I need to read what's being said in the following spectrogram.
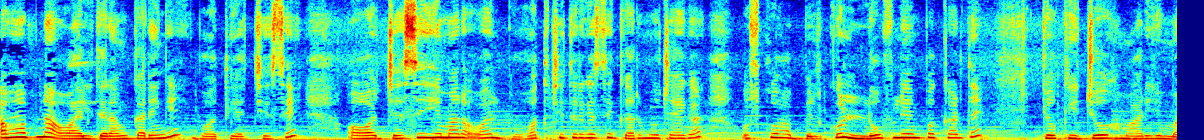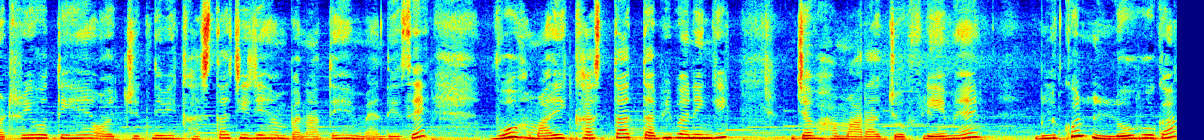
अब हम अपना ऑयल गर्म करेंगे बहुत ही अच्छे से। और जैसे ही हमारा ऑयल बहुत अच्छी तरीके से गर्म हो जाएगा, उसको आप बिल्कुल लो फ्लेम पर कर दें, क्योंकि जो हमारी जो मठरी होती हैं और जितनी भी खस्ता चीज़ें हम बनाते हैं मैदे से, वो हमारी खस्ता तभी बनेंगी जब हमारा जो फ्लेम है बिल्कुल लो होगा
